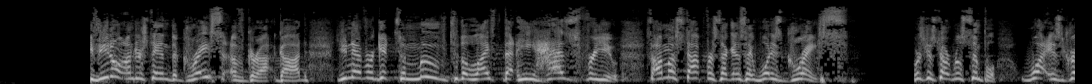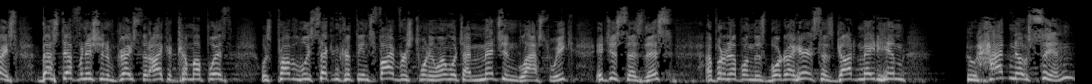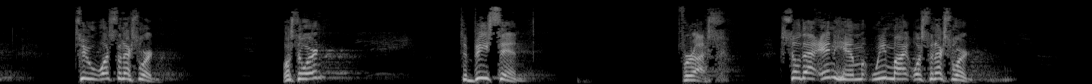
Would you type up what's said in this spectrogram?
If you don't understand the grace of God, you never get to move to the life that He has for you. So I'm going to stop for a second and say, what is grace? We're just gonna start real simple. What is grace? Best definition of grace that I could come up with was probably 2 Corinthians 5 verse 21, which I mentioned last week. It just says this. I put it up on this board right here. It says, God made him who had no sin to, what's the next word? What's the word? To be sin for us. So that in him we might, what's the next word?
